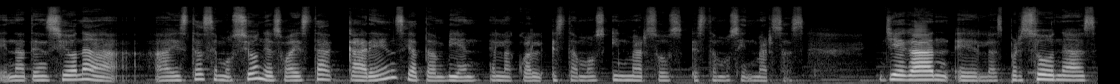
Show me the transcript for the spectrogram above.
en atención a, estas emociones o a esta carencia también en la cual estamos inmersos, estamos inmersas. Llegan eh, las personas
